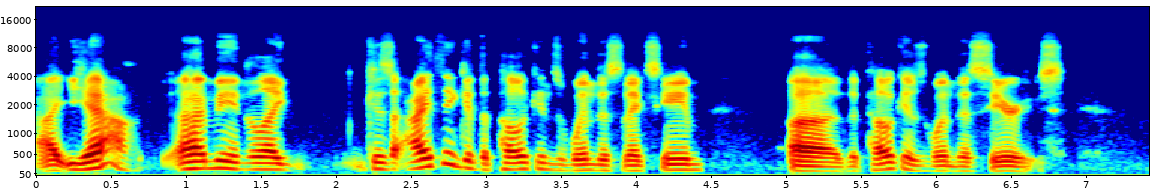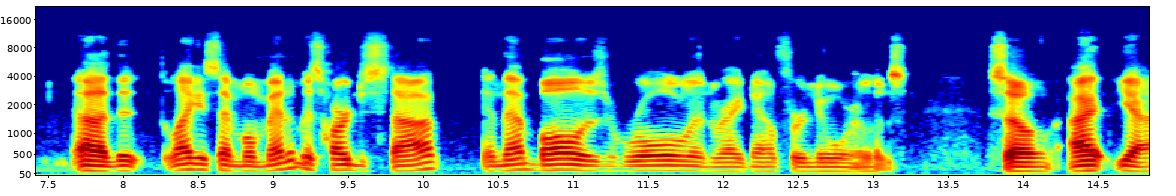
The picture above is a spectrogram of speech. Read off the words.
I yeah, I mean like because I think if the Pelicans win this next game, uh, the Pelicans win this series. Uh, the like I said, momentum is hard to stop, and that ball is rolling right now for New Orleans. So I yeah,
